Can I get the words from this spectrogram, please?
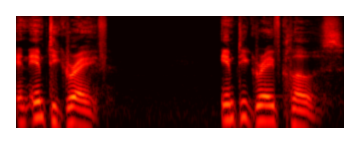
an empty grave, empty grave clothes,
